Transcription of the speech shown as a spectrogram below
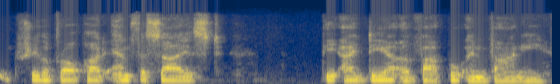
Srila Prabhupada emphasized the idea of Vapu and Vani.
